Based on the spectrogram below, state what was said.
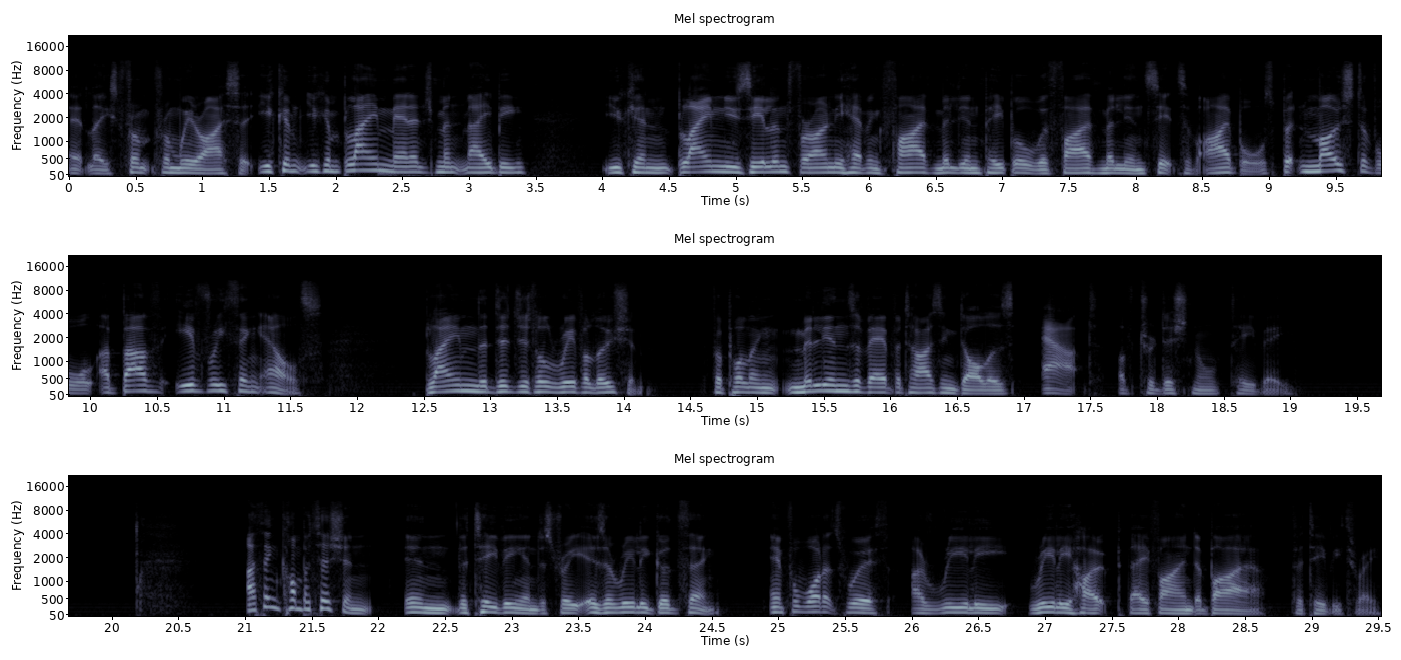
at least from, from where I sit. You can you can blame management maybe. You can blame New Zealand for only having 5 million people with 5 million sets of eyeballs, but most of all, above everything else, blame the digital revolution for pulling millions of advertising dollars out of traditional TV. I think competition in the TV industry is a really good thing. And for what it's worth, I really, really hope they find a buyer for TV3.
